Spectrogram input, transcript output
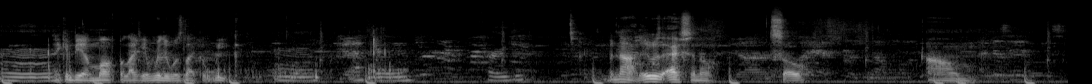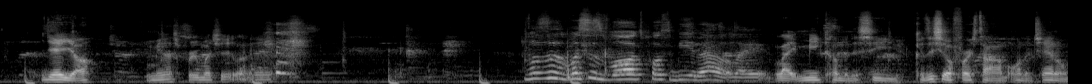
Mm, It can be a month, but like it really was like a week. You. But nah, it was though. So, um, yeah, y'all. I mean, that's pretty much it. Like. What's this, what's this vlog supposed to be about? Like, like me coming to see you, cause it's your first time on the channel.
